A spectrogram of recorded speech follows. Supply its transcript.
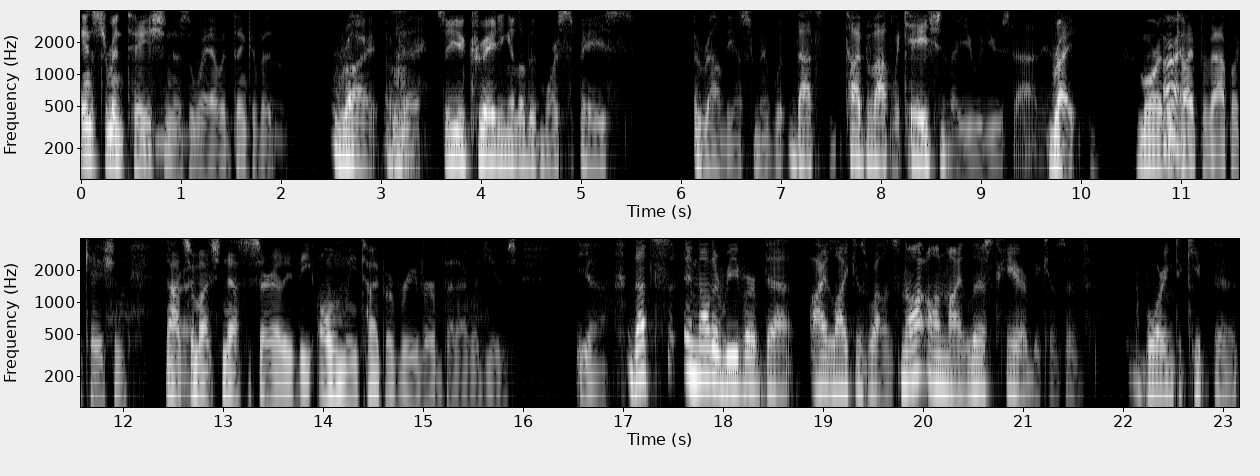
Instrumentation is the way I would think of it. right. Mm-hmm. Okay, so you're creating a little bit more space around the instrument. That's the type of application that you would use that. In. Right. More of the All right. type of application, not so much necessarily the only type of reverb that I would use. Yeah, that's another reverb that I like as well. It's not on my list here because of boring to keep the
